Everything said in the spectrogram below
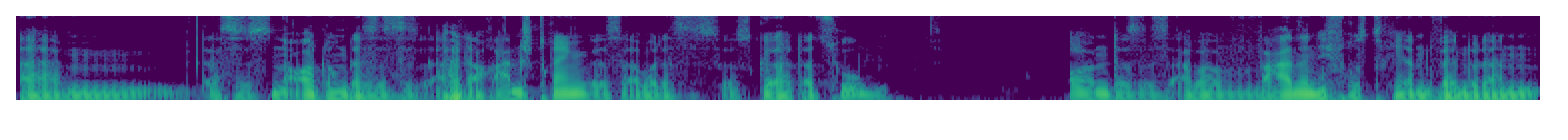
Ähm, das ist in Ordnung, dass es halt auch anstrengend ist, aber das, ist, das gehört dazu. Und das ist aber wahnsinnig frustrierend, wenn du dann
